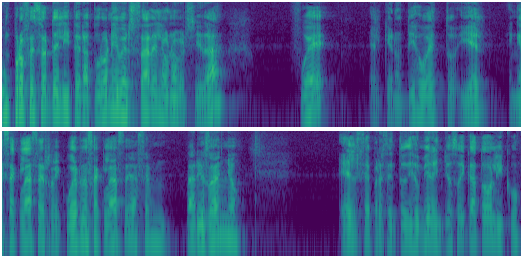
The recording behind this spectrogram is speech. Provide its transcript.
un profesor de literatura universal en la universidad fue el que nos dijo esto. Y él, en esa clase, recuerdo esa clase hace varios años, él se presentó y dijo, miren, yo soy católico,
